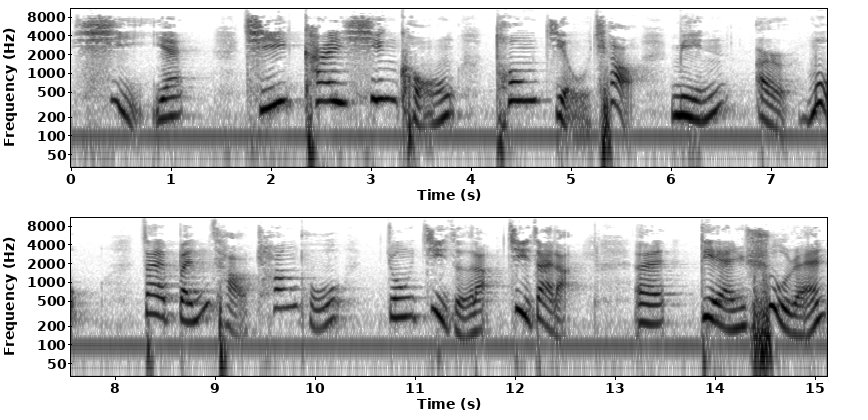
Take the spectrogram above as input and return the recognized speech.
系焉。其开心孔，通九窍，明耳目。在《本草菖蒲》中记载了，记载了，呃，点数人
